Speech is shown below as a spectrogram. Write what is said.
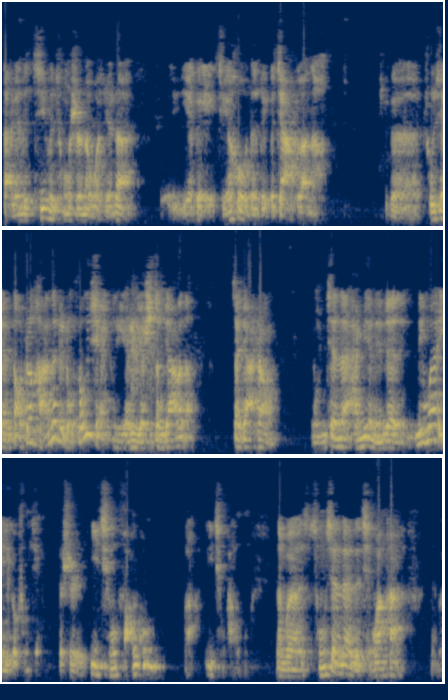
带来的机会，同时呢，我觉得。也给节后的这个价格呢，这个出现倒春寒的这种风险也是也是增加了的。再加上我们现在还面临着另外一个风险，就是疫情防控，疫情防控。那么从现在的情况看，那么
